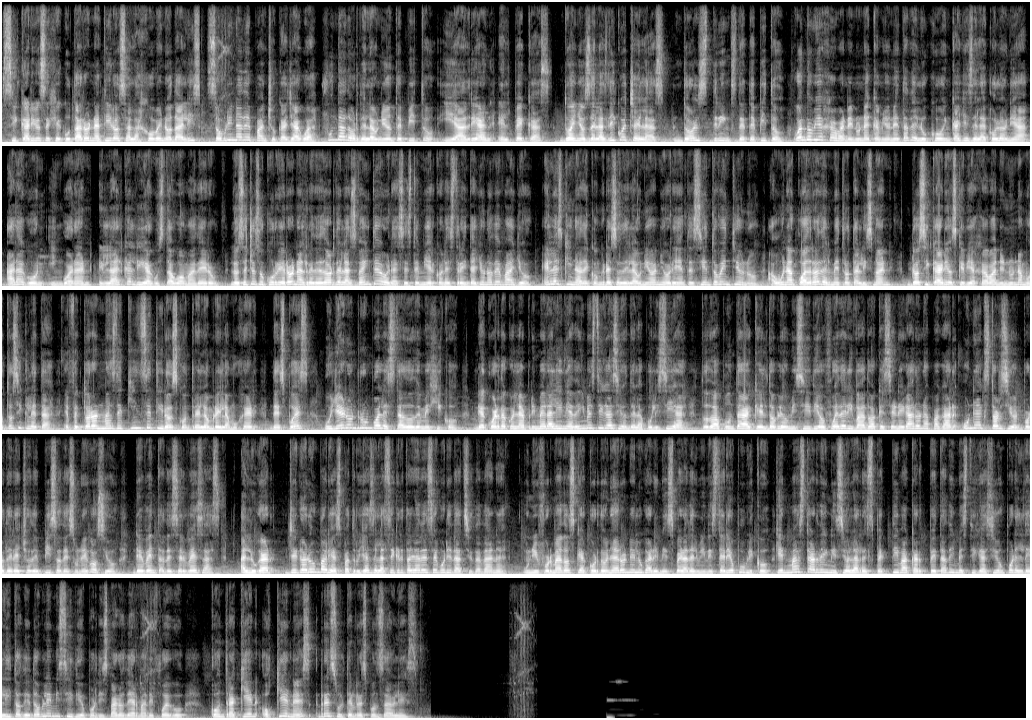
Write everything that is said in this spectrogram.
Sicarios ejecutaron a tiros a la joven Odalis, sobrina de Pancho Cayagua, fundador de la Unión Tepito, y a Adrián El Pecas, dueños de las licuachelas Dolls Drinks de Tepito, cuando viajaban en una camioneta de lujo en calles de la colonia Aragón Inguarán, en la alcaldía Gustavo Amadero. Los hechos ocurrieron alrededor de las 20 horas este miércoles 31 de mayo, en la esquina de Congreso de la Unión y Oriente 121, a una cuadra del Metro Talismán. Dos sicarios que viajaban en una motocicleta efectuaron más de 15 tiros contra el hombre y la mujer. Después huyeron rumbo al Estado de México. De acuerdo con la primera línea de investigación de la policía, todo apunta a que el doble homicidio fue derivado a que se negaron a pagar una extorsión por derecho de piso de su negocio de venta de cervezas. Al lugar llegaron varias patrullas de la Secretaría de Seguridad Ciudadana, uniformados que acordonaron el lugar en espera del Ministerio Público, quien más tarde inició la respectiva carpeta de investigación por el delito de doble homicidio por disparo de arma de fuego contra quien o quienes resulten responsables.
